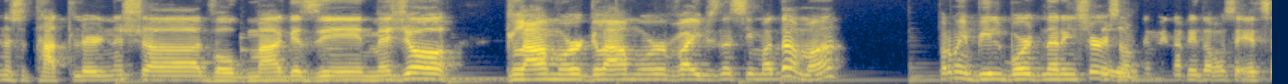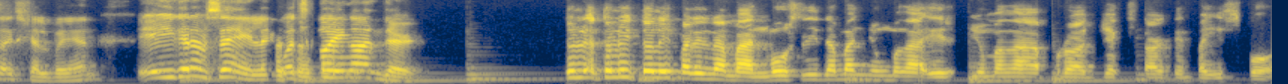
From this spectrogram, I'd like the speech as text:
nasa Tatler na siya, Vogue Magazine, medyo glamour, glamour vibes na si Madam, ha? Parang may billboard na rin or Mm. something. May nakita ko sa EDSA, shall ba yan? Eh, you get what I'm saying? Like, what's going on there? Tuloy- tuloy-tuloy pa rin naman mostly naman yung mga yung mga projects started by ISCO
